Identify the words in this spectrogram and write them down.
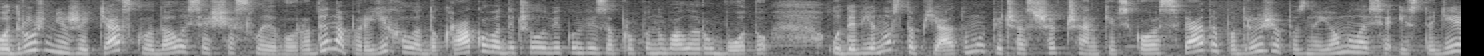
Подружнє життя складалося щасливо. Родина переїхала до Кракова, де чоловікові запропонували роботу. У 95-му, під час Шевченківського свята, подружжя познайомилася із тоді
